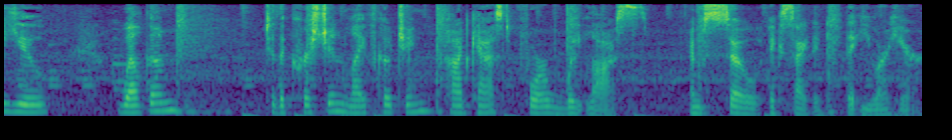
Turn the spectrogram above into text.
you. Welcome to the Christian Life Coaching Podcast for Weight Loss. I'm so excited that you are here.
